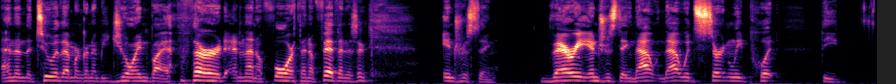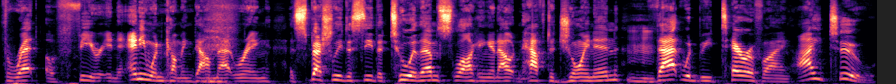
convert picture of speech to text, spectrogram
and then the two of them are going to be joined by a third, and then a fourth, and a fifth, and a sixth. Interesting, very interesting. That that would certainly put the threat of fear in anyone coming down that ring, especially to see the two of them slogging it out and have to join in. Mm-hmm. That would be terrifying. I too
